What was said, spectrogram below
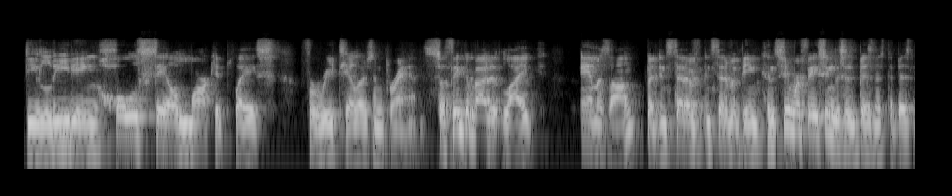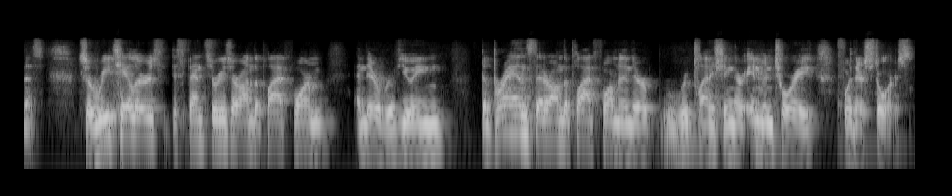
the leading wholesale marketplace for retailers and brands. So think about it like Amazon, but instead of instead of it being consumer facing, this is business to business. So retailers, dispensaries are on the platform and they're reviewing the brands that are on the platform and they're replenishing their inventory for their stores.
